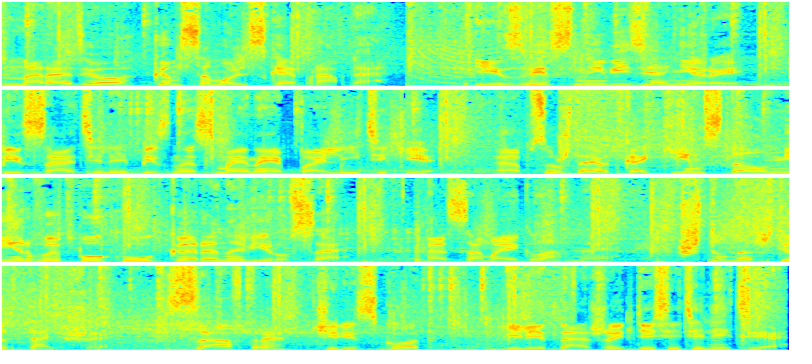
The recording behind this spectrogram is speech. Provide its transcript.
на радио «Комсомольская правда». Известные визионеры, писатели, бизнесмены, политики обсуждают, каким стал мир в эпоху коронавируса – а самое главное, что нас ждет дальше? Завтра, через год или даже десятилетие?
